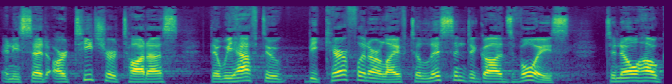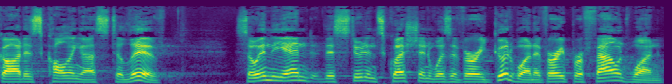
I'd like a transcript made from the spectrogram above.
And he said, Our teacher taught us that we have to be careful in our life to listen to God's voice to know how God is calling us to live. So, in the end, this student's question was a very good one, a very profound one.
